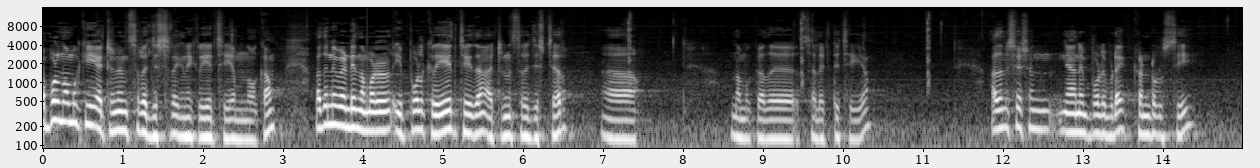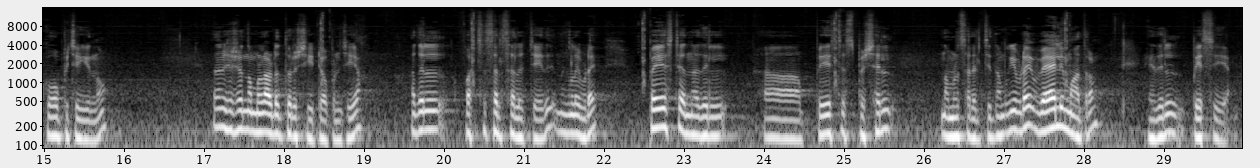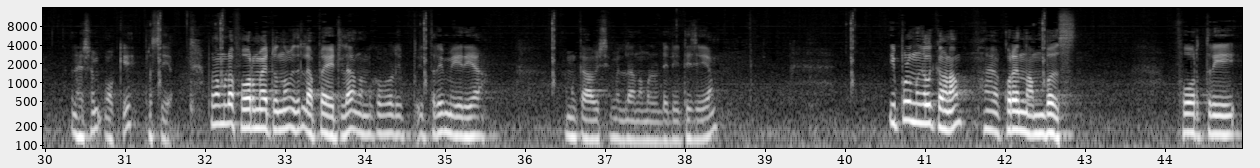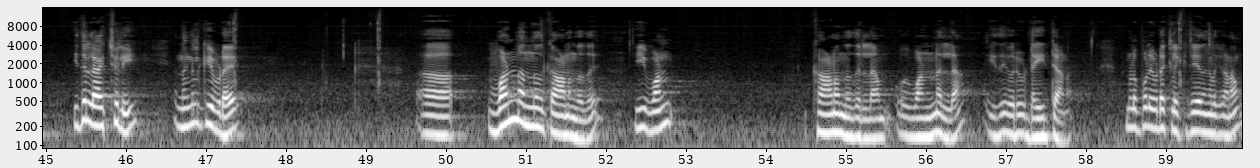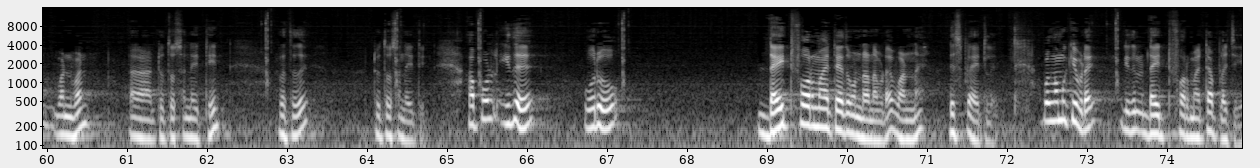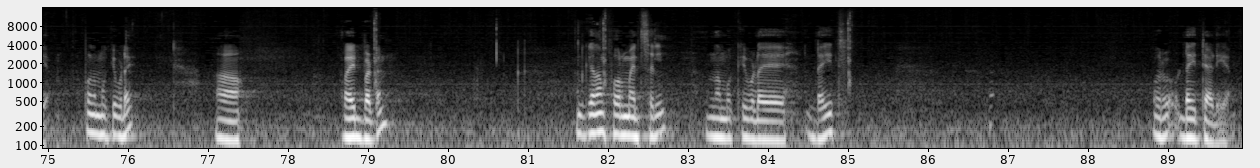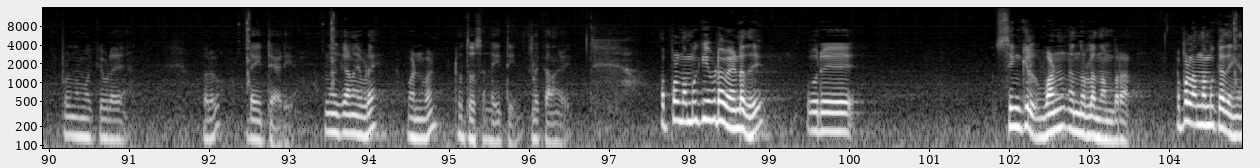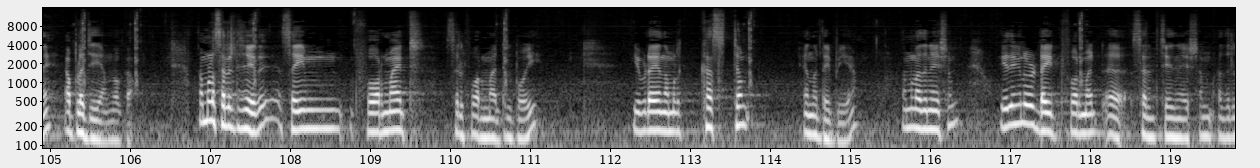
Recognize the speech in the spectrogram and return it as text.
അപ്പോൾ നമുക്ക് ഈ അറ്റൻഡൻസ് രജിസ്റ്റർ എങ്ങനെ ക്രിയേറ്റ് ചെയ്യാമെന്ന് നോക്കാം. അതിനുവേണ്ടി നമ്മൾ ഇപ്പോൾ ക്രിയേറ്റ് ചെയ്ത അറ്റൻഡൻസ് രജിസ്റ്റർ നമുക്കത് സെലക്ട് ചെയ്യാം. അതിനുശേഷം ഞാനിപ്പോൾ ഇവിടെ കൺട്രോൾ സി കോപ്പി ചെയ്യുന്നു. അതിനുശേഷം നമ്മൾ അടുത്തൊരു ഷീറ്റ് ഓപ്പൺ ചെയ്യാം. അതിൽ ഫസ്റ്റ് സെൽ സെലക്ട് ചെയ്ത് നിങ്ങളിവിടെ പേസ്റ്റ് എന്നതിൽ പേസ്റ്റ് സ്പെഷ്യൽ നമ്മൾ സെലക്ട് ചെയ്ത്. നമുക്ക് ഇവിടെ വാല്യൂ മാത്രം ഇതിൽ പേസ്റ്റ് ചെയ്യാം. അതിനുശേഷം ഓക്കെ പ്രസ് ചെയ്യാം. അപ്പോൾ നമ്മുടെ ഫോർമാറ്റൊന്നും ഇതിൽ അപ്ലൈ ആയിട്ടില്ല. നമുക്കിപ്പോൾ ഇത്രയും ഏരിയ നമുക്ക് ആവശ്യമില്ല. നമ്മൾ ഡിലീറ്റ് ചെയ്യാം. ഇപ്പോൾ നിങ്ങൾ കാണാം കുറേ നമ്പേഴ്സ് ഫോർ ത്രീ ഇതിൽ ആക്ച്വലി നിങ്ങൾക്കിവിടെ വൺ എന്നത് കാണുന്നത് ഈ വൺ കാണുന്നതെല്ലാം വണ്ണല്ല ഇത് ഒരു ഡേറ്റ് ആണ്. നമ്മളിപ്പോൾ ഇവിടെ ക്ലിക്ക് ചെയ്ത് നിങ്ങൾക്ക് കാണാം. One one two thousand eighteen അടുത്തത് ടു തൗസൻഡ് എയ്റ്റീൻ അപ്പോൾ ഇത് ഒരു ഡേറ്റ് ഫോർമാറ്റ് ആയതുകൊണ്ടാണ് ഇവിടെ വണ്ണ് ഡിസ്പ്ലേ ആയിട്ടുള്ളത്. അപ്പോൾ നമുക്കിവിടെ ഇതിന് ഡേറ്റ് ഫോർമാറ്റ് അപ്ലൈ ചെയ്യാം. അപ്പോൾ നമുക്കിവിടെ റൈറ്റ് ബട്ടൺ നമുക്കറിയാം ഫോർമാറ്റ് സെൽ നമുക്കിവിടെ ഡേറ്റ് ഒരു ഡേറ്റ് ആഡ് ചെയ്യാം. അപ്പോൾ നമുക്കിവിടെ ഒരു ഡേറ്റ് ആഡ് ചെയ്യാം. നിങ്ങൾക്ക് കാണാം ഇവിടെ one one two thousand eighteen നിങ്ങൾ കാണാൻ കഴിയും. അപ്പോൾ നമുക്ക് ഇവിടെ വേണ്ടത് ഒരു സിംഗിൾ വൺ എന്നുള്ള നമ്പറാണ് അപ്പോൾ നമുക്കതെങ്ങനെ അപ്ലൈ ചെയ്യാം നോക്കാം. നമ്മൾ സെലക്ട് ചെയ്ത് സെയിം ഫോർമാറ്റ് സെൽ ഫോർമാറ്റിൽ പോയി ഇവിടെ നമ്മൾ കസ്റ്റം എന്ന് ടൈപ്പ് ചെയ്യാം. നമ്മൾ അതിനുശേഷം ഏതെങ്കിലും ഒരു ഡേറ്റ് ഫോർമാറ്റ് സെലക്ട് ചെയ്തതിനു ശേഷം അതിൽ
